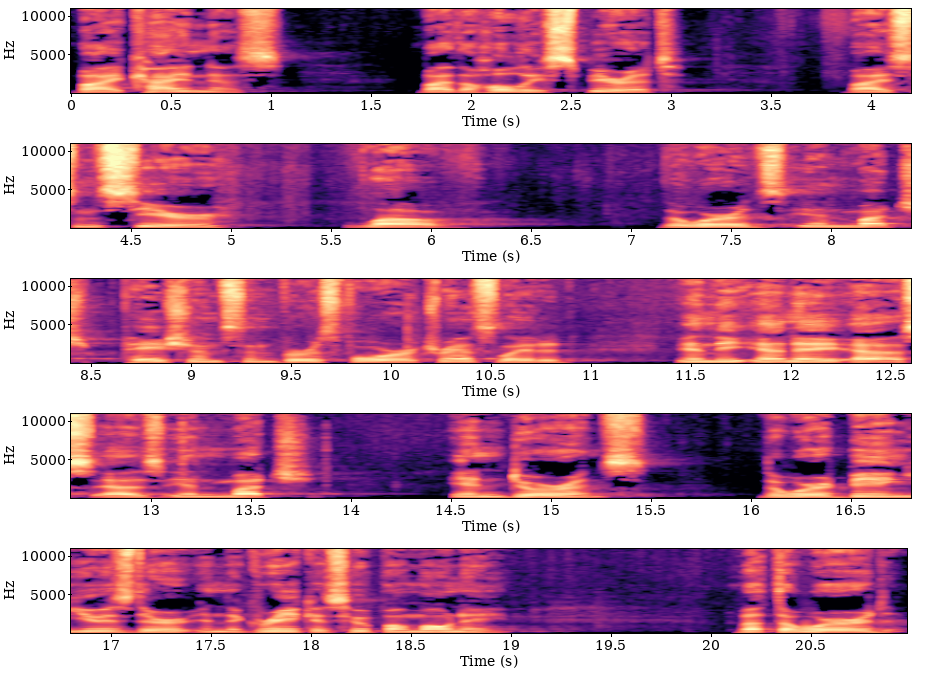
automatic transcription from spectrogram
by kindness, by the Holy Spirit, by sincere love. The words in much patience in verse 4 are translated in the NAS as in much endurance. The word being used there in the Greek is hupomone. But the word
